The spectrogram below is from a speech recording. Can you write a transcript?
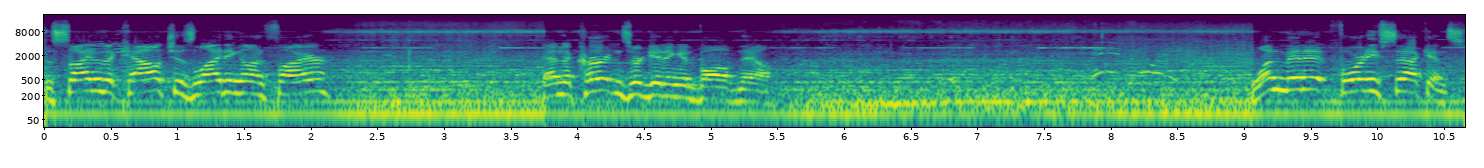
The side of the couch is lighting on fire, and the curtains are getting involved now. One minute, 40 seconds.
